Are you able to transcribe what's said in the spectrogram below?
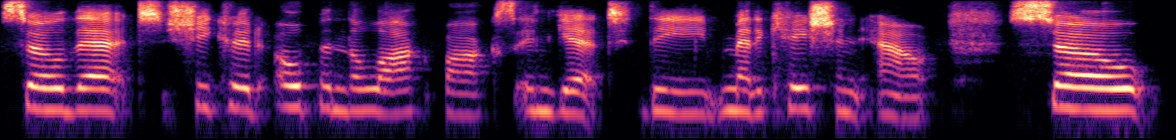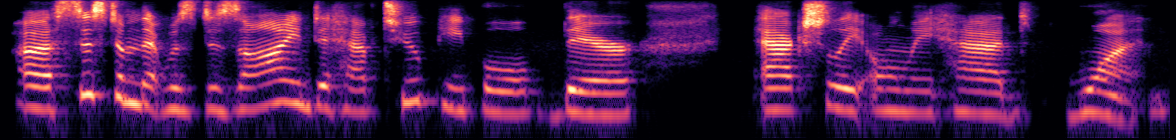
so that she could open the lockbox and get the medication out. So a system that was designed to have two people there actually only had one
